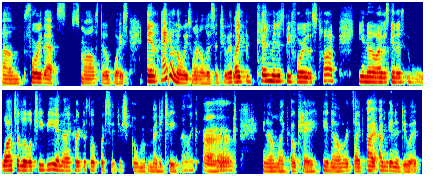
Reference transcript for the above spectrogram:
um, for that small, still voice. And I don't always want to listen to it. Like 10 minutes before this talk, you know, I was going to watch a little TV and I heard this little voice said, You should go meditate. I'm like, you know, I'm like, okay, you know, it's like, I, I'm going to do it.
